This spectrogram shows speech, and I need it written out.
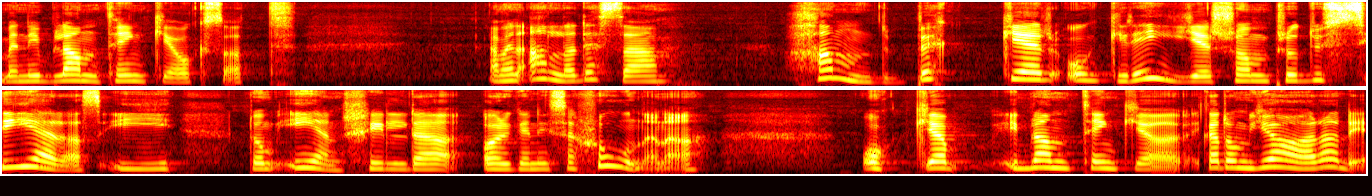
men ibland tänker jag också att ja, men alla dessa handböcker och grejer som produceras i de enskilda organisationerna och jag, ibland tänker jag, ska de göra det?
